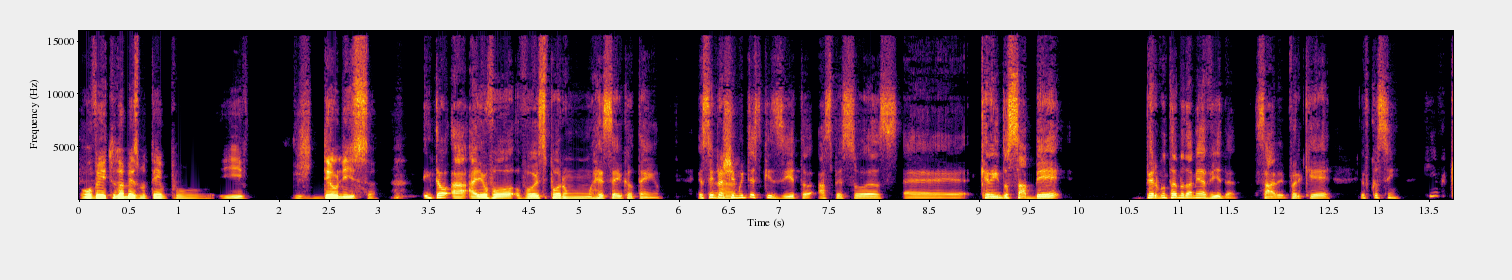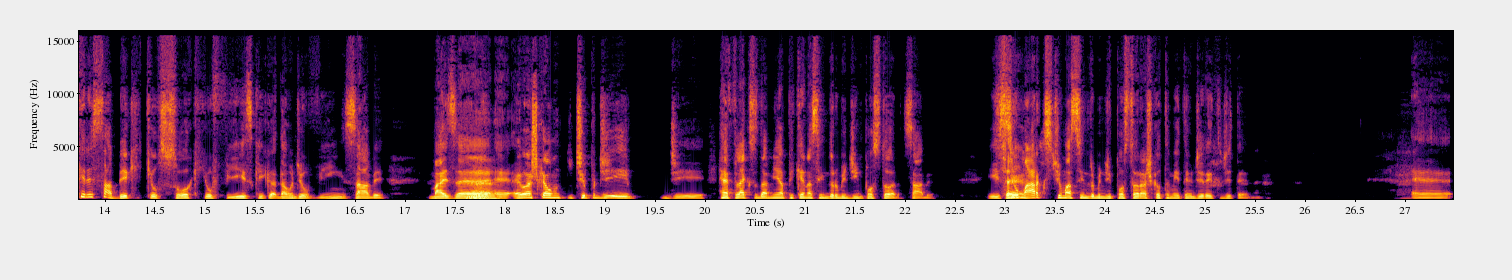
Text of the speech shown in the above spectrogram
Ou veio tudo ao mesmo tempo e deu nisso? Então, aí eu vou, vou expor um receio que eu tenho. Eu sempre achei muito esquisito as pessoas é, querendo saber, perguntando da minha vida, sabe? Porque eu fico assim, quem vai querer saber o que, que eu sou, o que, que eu fiz, que, da onde eu vim, sabe? Mas é, é. eu acho que é um tipo de, de reflexo da minha pequena síndrome de impostor, sabe? E certo. se o Marx tinha uma síndrome de impostor, acho que eu também tenho o direito de ter, né? É,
